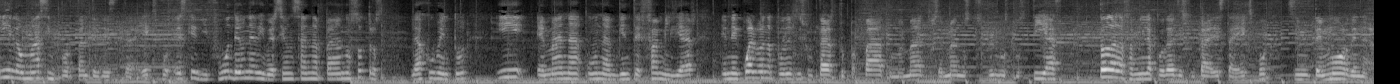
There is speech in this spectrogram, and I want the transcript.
Y lo más importante de esta expo es que difunde una diversión sana para nosotros, la juventud, y emana un ambiente familiar en el cual van a poder disfrutar tu papá, tu mamá, tus hermanos, tus primos, tus tías, toda la familia podrá disfrutar esta expo sin temor de nada.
